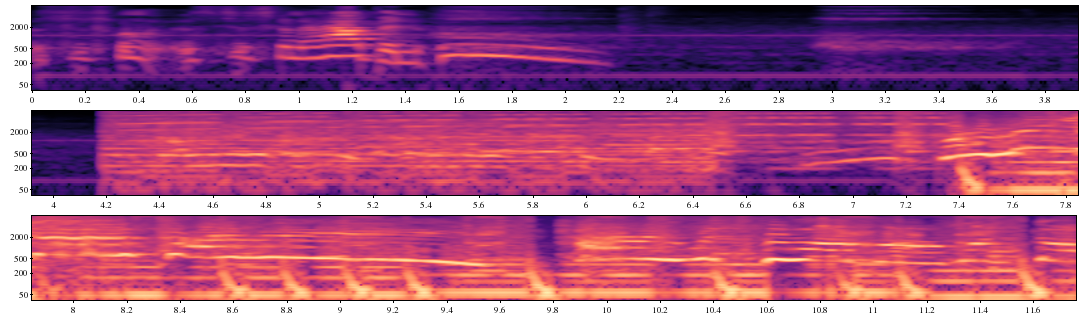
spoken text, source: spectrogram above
it's just gonna it's just gonna happen. Kyrie, yes, Kyrie! Kyrie with two of them. Let's go!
